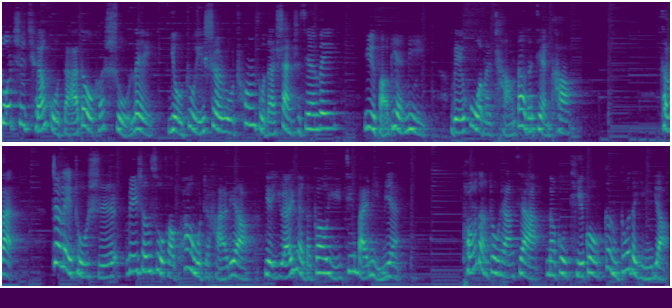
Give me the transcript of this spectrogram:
多吃全谷杂豆和薯类，有助于摄入充足的膳食纤维，预防便秘，维护我们肠道的健康。此外，这类主食维生素和矿物质含量也远远的高于精白米面，同等重量下能够提供更多的营养，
